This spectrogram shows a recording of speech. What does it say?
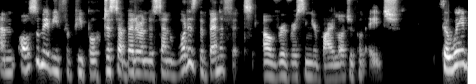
And also, maybe for people just to better understand what is the benefit of reversing your biological age? So, with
